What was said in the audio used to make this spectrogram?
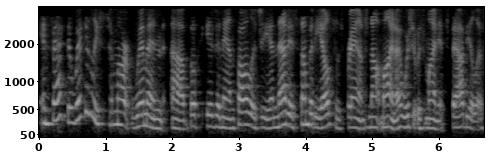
In fact, the Wickedly Smart Women uh, book is an anthology, and that is somebody else's brand, not mine. I wish it was mine. It's fabulous.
